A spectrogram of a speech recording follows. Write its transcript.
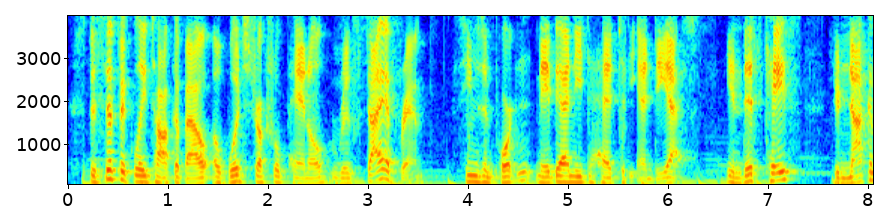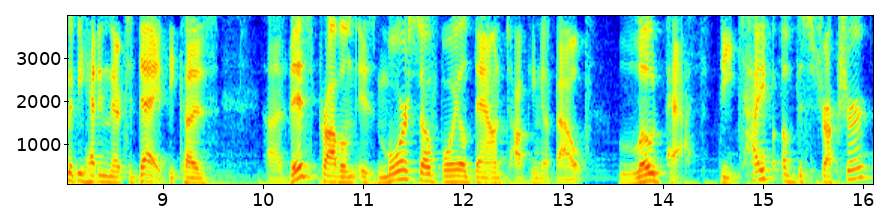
specifically talk about a wood structural panel roof diaphragm. Seems important, maybe I need to head to the NDS. In this case, you're not gonna be heading there today because uh, this problem is more so boiled down talking about load path. The type of the structure,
